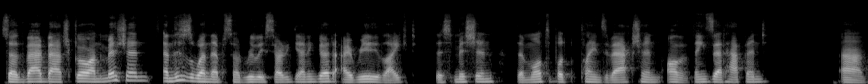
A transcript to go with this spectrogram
So the Bad Batch go on the mission, and this is when the episode really started getting good. I really liked this mission, the multiple planes of action, all the things that happened. Um,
